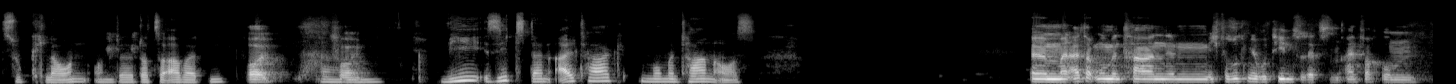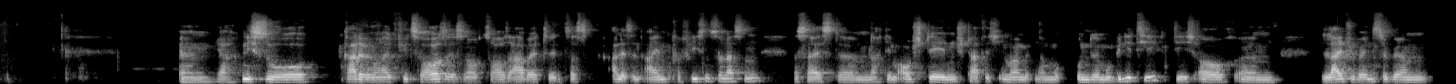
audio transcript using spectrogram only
zu klauen und äh, dort zu arbeiten. Voll, voll. Ähm, wie sieht dein Alltag momentan aus? Ähm, mein Alltag momentan, ähm, ich versuche mir Routinen zu setzen, einfach um ähm, ja, nicht so, gerade wenn man halt viel zu Hause ist und auch zu Hause arbeitet, das alles in einem verfließen zu lassen. Das heißt, ähm, nach dem Aufstehen starte ich immer mit einer Runde Mobility, die ich auch ähm, live über Instagram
